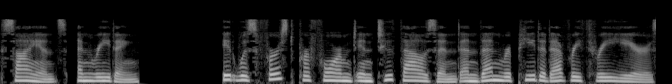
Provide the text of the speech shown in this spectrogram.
science, and reading. It was first performed in 2000 and then repeated every 3 years.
